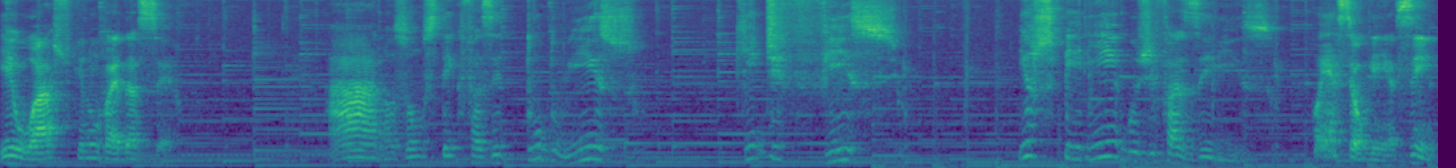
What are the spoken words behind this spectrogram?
Eu acho que não vai dar certo. Ah, nós vamos ter que fazer tudo isso. Que difícil. E os perigos de fazer isso? Conhece alguém assim?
